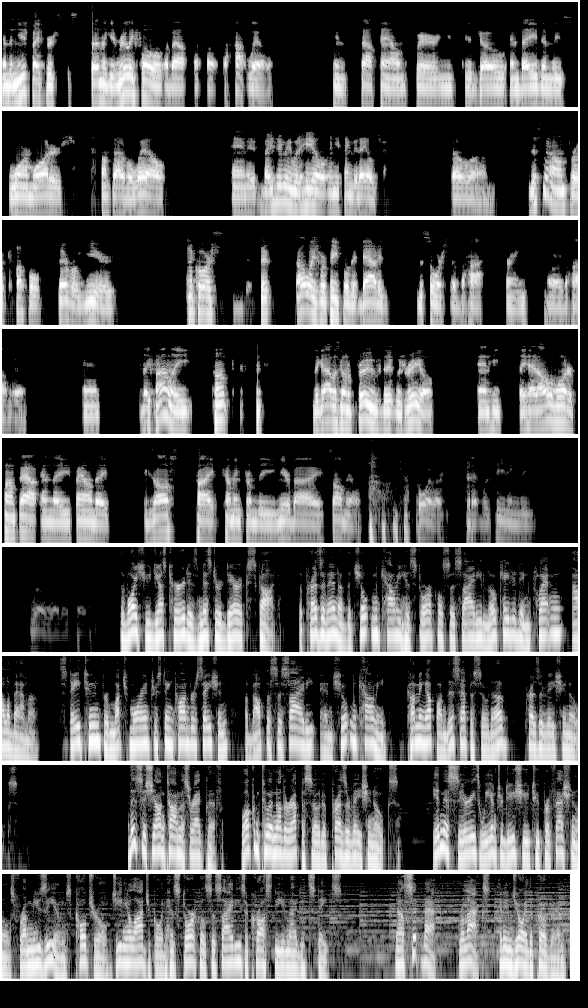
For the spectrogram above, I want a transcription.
And the newspapers suddenly get really full about a, a, a hot well in Southtown where you could go and bathe in these warm waters pumped out of a well, and it basically would heal anything that ailed you. So um, this went on for a couple, several years, and of course, there always were people that doubted the source of the hot spring or the hot well, and they finally pumped. the guy was going to prove that it was real, and he they had all the water pumped out, and they found a exhaust pipe coming from the nearby sawmill oh, no. boiler that was heating the well water. So. The voice you just heard is Mr. Derek Scott, the president of the Chilton County Historical Society located in Clanton, Alabama. Stay tuned for much more interesting conversation about the Society and Chilton County coming up on this episode of Preservation Oaks. This is Sean Thomas Radcliffe. Welcome to another episode of Preservation Oaks. In this series, we introduce you to professionals from museums, cultural, genealogical, and historical societies across the United States. Now sit back, relax, and enjoy the program.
